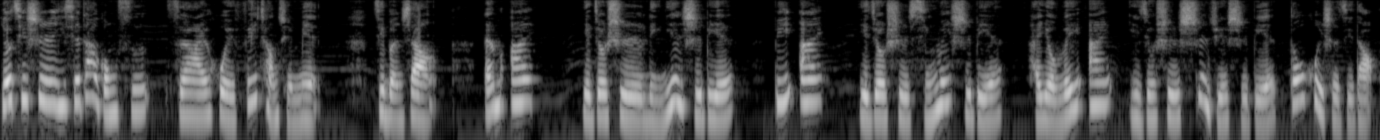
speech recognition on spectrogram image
尤其是一些大公司，CI 会非常全面，基本上 MI，也就是理念识别；BI，也就是行为识别。还有 VI，也就是视觉识别，都会涉及到。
